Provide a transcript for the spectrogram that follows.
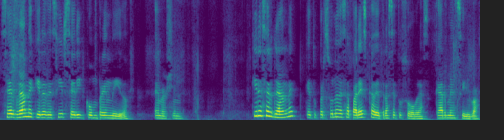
Ser grande quiere decir ser incomprendido. Emerson. ¿Quieres ser grande? Que tu persona desaparezca detrás de tus obras. Carmen Silva.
